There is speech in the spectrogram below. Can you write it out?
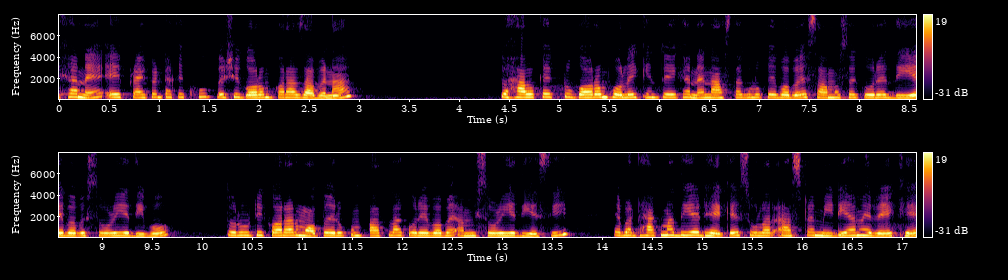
এখানে এই ফ্রাই প্যানটাকে খুব বেশি গরম করা যাবে না। তো হালকা একটু গরম হলেই কিন্তু এখানে নাস্তাগুলোকে এভাবে চামচে করে দিয়ে এভাবে সরিয়ে দিব। তো রুটি করার মতো এরকম পাতলা করে এভাবে আমি সরিয়ে দিয়েছি। এবার ঢাকনা দিয়ে ঢেকে চুলার আঁচটা মিডিয়ামে রেখে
